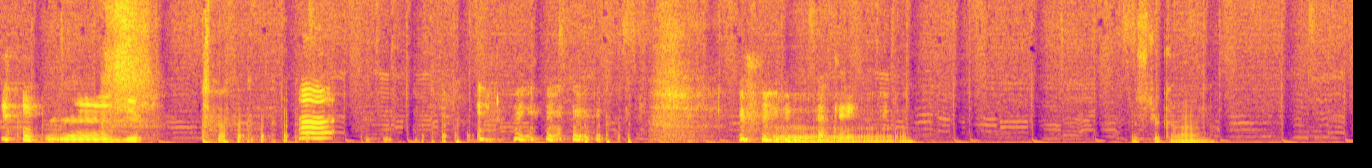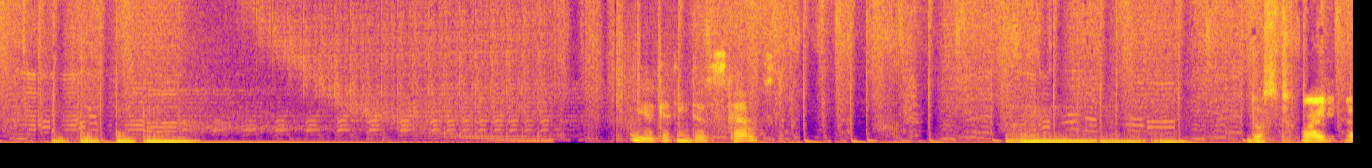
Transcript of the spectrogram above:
And you. okay. Uh, Mr. Khan. Boom, boom, boom, boom. You're getting those scouts. Mm-hmm. Dust. All right. Yeah,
